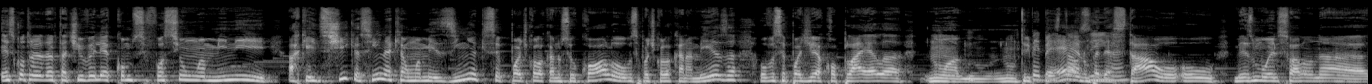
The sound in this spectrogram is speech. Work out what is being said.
esse controle adaptativo ele é como se fosse uma mini arcade stick assim, né, que é uma mesinha que você pode colocar no seu colo ou você pode colocar na mesa ou você pode acoplar ela numa, num tripé, num Pedestalzinho, pedestal ou, ou mesmo eles falam na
